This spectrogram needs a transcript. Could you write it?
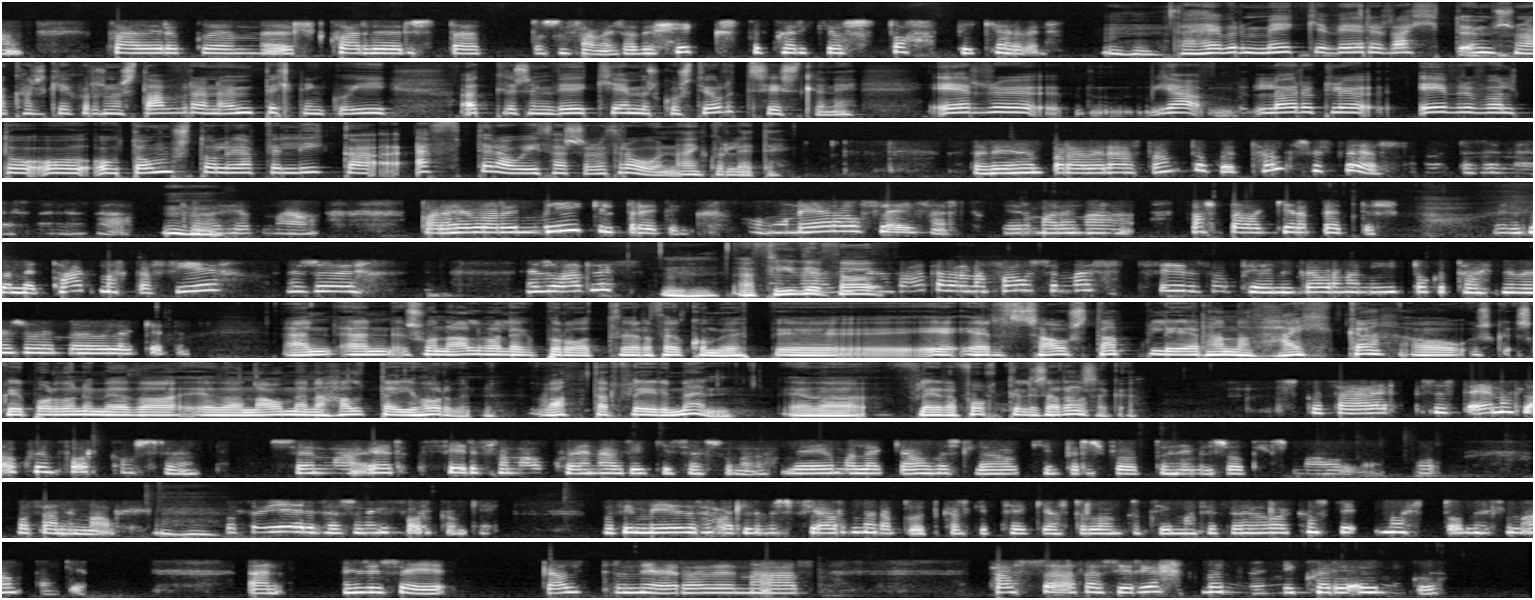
hvað eru gömul, hvað eru stödd og svo framvegs að við hyggstu hverki og stoppi í kerfinu. Mm -hmm. Það hefur mikið verið rætt um svona kannski eitthvað svona stafræna umbyltingu í öllu sem við kemur sko stjórnsíslunni. Eru, já, lauruglu, yfirvöld og, og, og domstólu jafnveg líka eftir á í þessari þróun að einhver leiti? Það við hefum bara verið að standa okkur talsvist vel. Það, mm -hmm. það hérna, bara hefur verið mikil breyting og hún er á fleiðferð. Við erum að reyna alltaf að gera betur. Við erum með takmarka fjö eins og, eins og allir mm -hmm. að þýðir það við þurfum að vera að fá sem mest fyrir þá peninga og að nýta okkur tæknina eins og við mögulega getum En, en svona alvarleg brot þegar þau komu upp er, er sá stafli, er hann að hækka á skrifborðunum eða, eða námenn að halda í horfinu? Vantar fleiri menn eða fleira fólk til þess að rannsaka? Sko það er, semst, er náttúrulega ákveðin fórgámsröðum sem er fyrirfram ákveðin af ríkisæksunar. Við hefum að leggja áherslu á kynferðisbrot og heimilisótilsmál og, og og þannig mál uh mhm. -huh. og þau eru þess vegna í forgangi og því miður hafa allir mis fjármærabröð kannski tekið alltaf langan tíma því þau hafa kannski mætt og miklum ágangi en eins og ég segi galdrin er að að passa að það sé rétt mönnum í hverju einingu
